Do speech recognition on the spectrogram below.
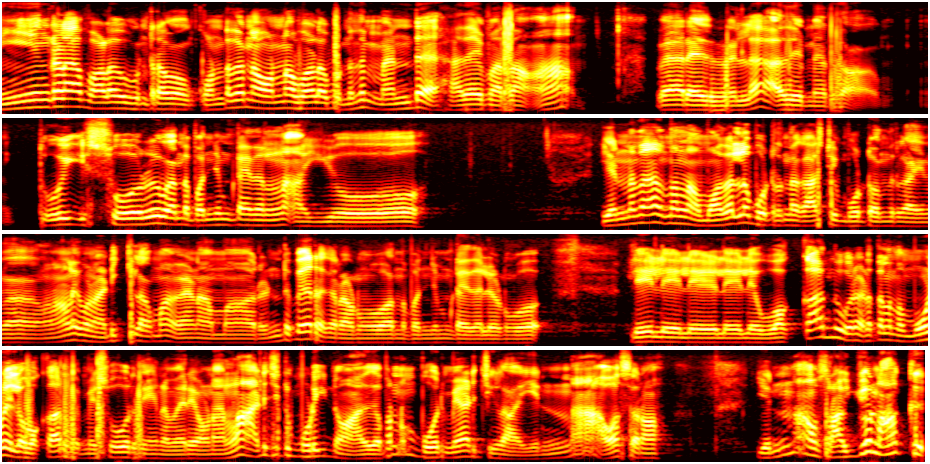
நீங்களா ஃபாலோ பண்ணுறவன் கொண்டை தான் நான் ஒன்றா ஃபாலோ பண்ணது மெண்டை. அதே மாதிரி தான் ஆ? வேறு எதுவும் இல்லை. அதேமாரி தான் தூக்கி சோறு அந்த பஞ்சு மிட்டாய் இதெல்லாம் ஐயோ. என்னதான் இருந்தாலும் நான் முதல்ல போட்டிருந்த காஸ்டியூம் போட்டு வந்திருக்கான் இவன். அதனால் இவன் அடிக்கலாமா? வேணாமா? ரெண்டு பேர் இருக்கிறானுவோ அந்த பஞ்சு மிட்டாய் தலைவனுவோ லே லே லே லே லே உக்காந்து ஒரு இடத்துல அந்த மூலையில் சோறு மெசோறுங்கிற மாதிரி அவனெல்லாம் அடிச்சுட்டு முடிக்கிட்டோம். அதுக்கப்புறம் நம்ம பொறுமையாக அடிச்சுக்கலாம். என்ன அவசரம்? என்ன அவசரம்? ஐயோ நாக்கு.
